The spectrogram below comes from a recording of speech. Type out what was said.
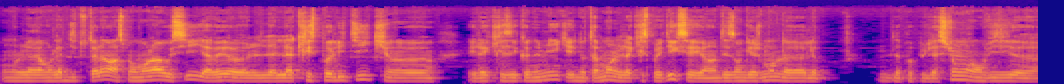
on l'a, on l'a dit tout à l'heure, à ce moment-là aussi, il y avait euh, la, la crise politique euh, et la crise économique, et notamment la crise politique, c'est un désengagement de la, de la, de la population envie, euh,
